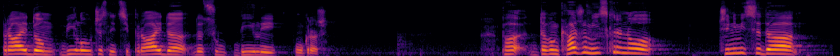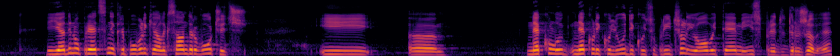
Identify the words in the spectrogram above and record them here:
Prajdom, bilo učesnici Prajda da su bili ugroženi. Pa da vam kažem iskreno, čini mi se da je jedino predsednik Republike Aleksandar Vučić i e, nekoliko ljudi koji su pričali o ovoj temi ispred države,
